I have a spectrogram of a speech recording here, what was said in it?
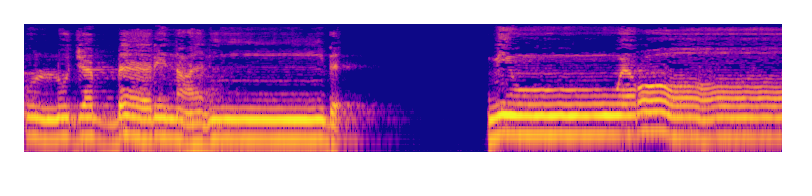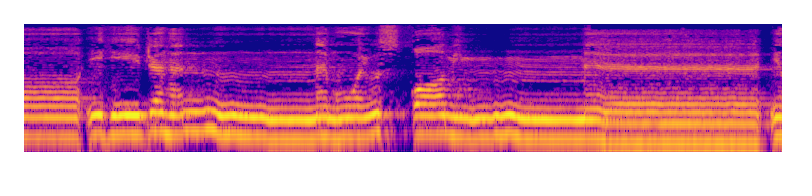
كُلُّ جَبَّارٍ عَنِيدٍ۔ مِّن وَرَائِهِ جَهَنَّمُ وَيُسْقَى مِن مَّاءٍ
